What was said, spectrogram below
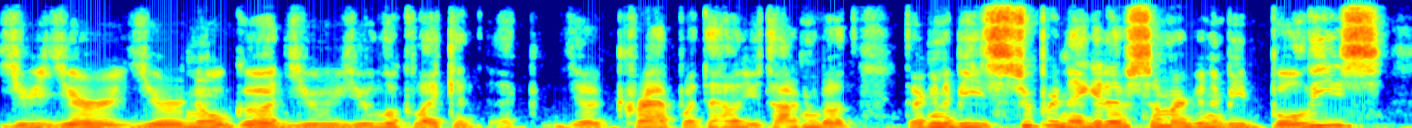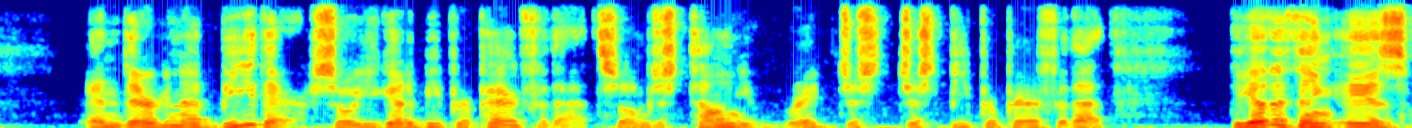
you you're you're no good. You you look like a, a, a crap. What the hell are you talking about? They're going to be super negative. Some are going to be bullies and they're going to be there. So you got to be prepared for that. So I'm just telling you right? Just just be prepared for that. The other thing is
